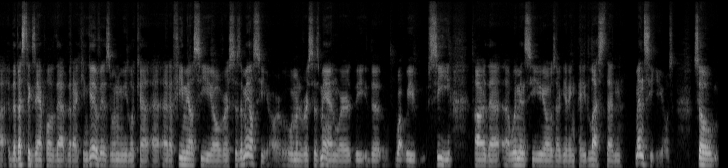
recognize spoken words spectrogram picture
Uh, the best example of that that I can give is when we look at, at a female CEO versus a male CEO, or woman versus man, where the, the what we see are that uh, women CEOs are getting paid less than men CEOs. So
